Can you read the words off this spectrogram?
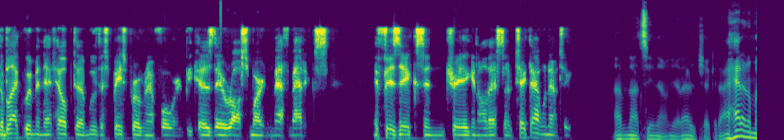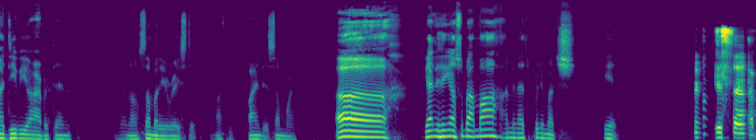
the black women that helped uh, move the space program forward because they were all smart in mathematics and physics and trig and all that stuff. Check that one out too. I've not seen that one yet. I would check it. out. I had it on my DVR, but then I don't know. Somebody erased it. I'll have to find it somewhere. Uh, got anything else about Ma? I mean, that's pretty much it. No, just uh,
